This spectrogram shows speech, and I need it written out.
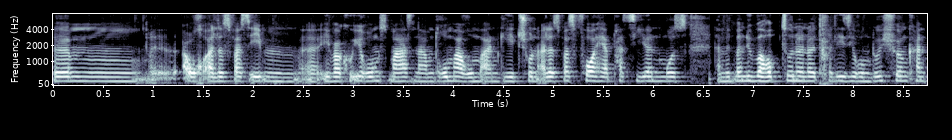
Ähm, äh, auch alles, was eben äh, Evakuierungsmaßnahmen drumherum angeht, schon alles, was vorher passieren muss, damit man überhaupt so eine Neutralisierung durchführen kann.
